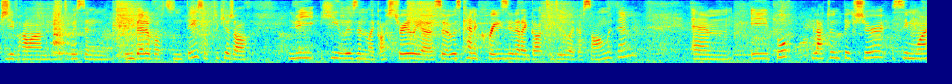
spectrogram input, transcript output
J'ai vraiment trouvé c'est une, une, belle opportunité, surtout que genre lui, he lives in like Australia, so it was kind of crazy that I got to do like a song with him. Um, et pour la tune Picture, c'est moi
